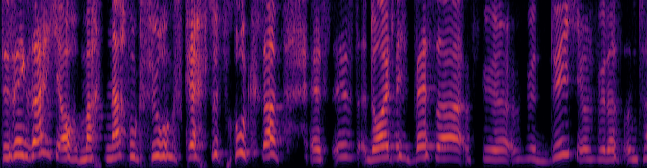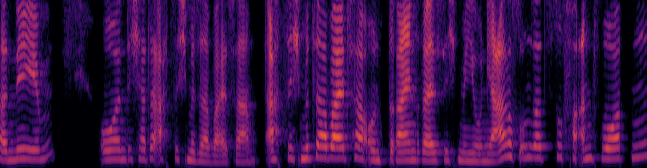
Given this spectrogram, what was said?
Deswegen sage ich auch, macht Nachwuchsführungskräfteprogramm. Es ist deutlich besser für, für dich und für das Unternehmen. Und ich hatte 80 Mitarbeiter. 80 Mitarbeiter und 33 Millionen Jahresumsatz zu verantworten.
